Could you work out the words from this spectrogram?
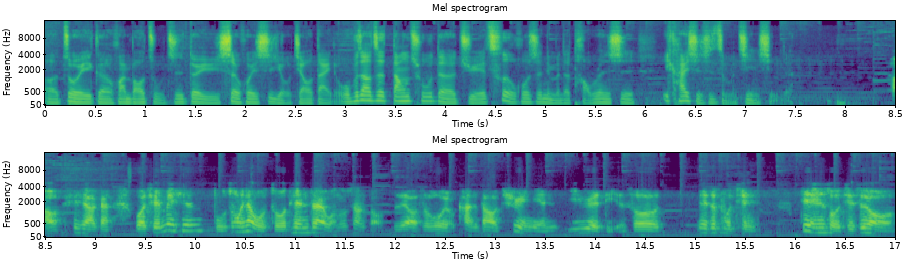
呃作为一个环保组织对于社会是有交代的？我不知道这当初的决策或是你们的讨论是一开始是怎么进行的。好，谢谢阿甘。我前面先补充一下，我昨天在网络上找资料的时候，我有看到去年一月底的时候，那这部建建研所其实有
